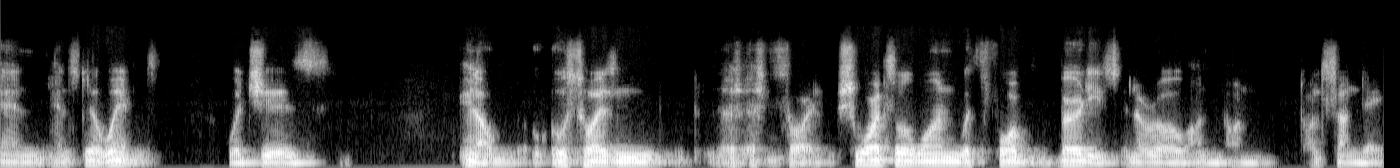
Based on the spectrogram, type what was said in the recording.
and and still wins, which is, you know, Oosthuizen, uh, sorry, Schwartzel won with four birdies in a row on on on Sunday.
